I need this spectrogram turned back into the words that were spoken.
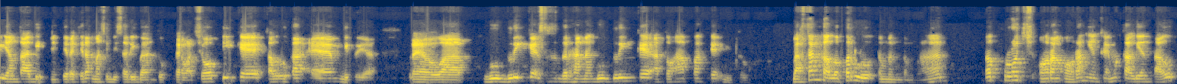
yang tadi yang kira-kira masih bisa dibantu. Lewat Shopee ke kalau UKM gitu ya. Lewat googling kayak sederhana googling kayak atau apa kayak gitu. Bahkan kalau perlu teman-teman approach orang-orang yang emang kalian tahu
